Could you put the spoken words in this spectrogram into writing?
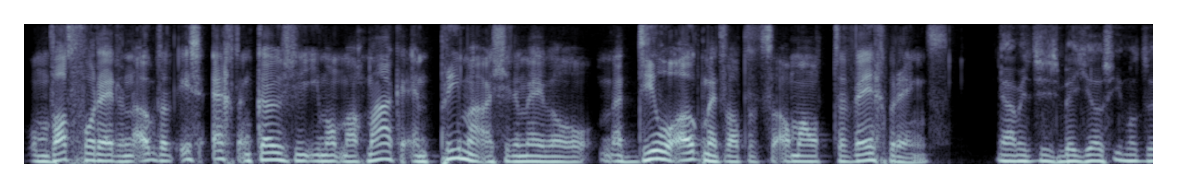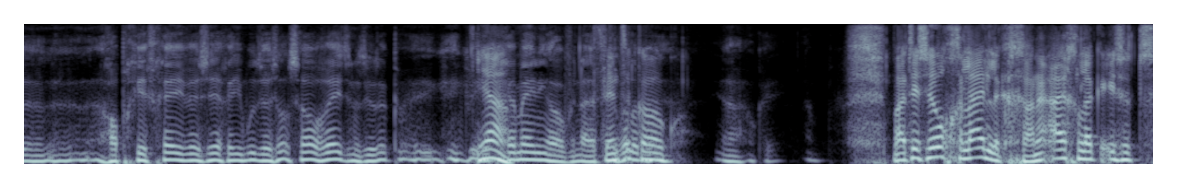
om wat voor reden ook, dat is echt een keuze die iemand mag maken. En prima als je ermee wil, maar deal ook met wat het allemaal teweeg brengt. Ja, maar het is een beetje als iemand een, hap gif geven en zeggen, je moet het zelf- zelf weten natuurlijk. Ik, ik, Ja. heb geen mening over. Nou, Vind ik een- ook. Ja, oké. Maar het is heel geleidelijk gegaan. En eigenlijk is het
